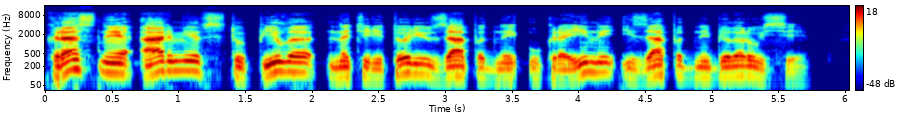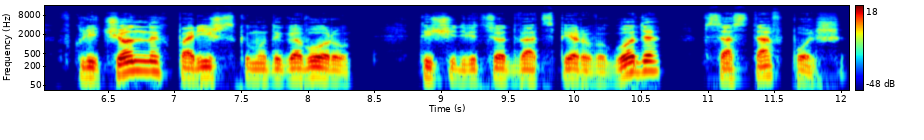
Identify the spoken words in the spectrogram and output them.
Красная армия вступила на территорию Западной Украины и Западной Белоруссии, включенных Парижскому договору 1921 года в состав Польши.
